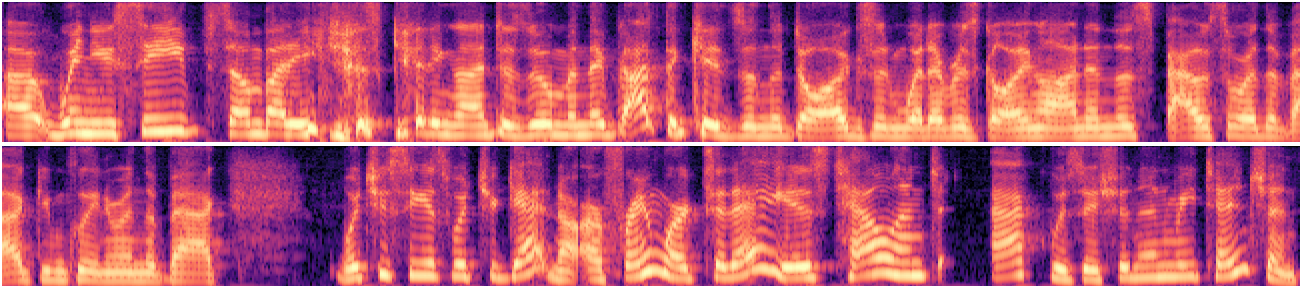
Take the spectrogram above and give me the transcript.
Uh, when you see somebody just getting onto Zoom and they've got the kids and the dogs and whatever's going on and the spouse or the vacuum cleaner in the back what you see is what you get. Now, our framework today is talent acquisition and retention.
